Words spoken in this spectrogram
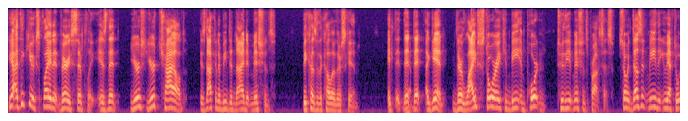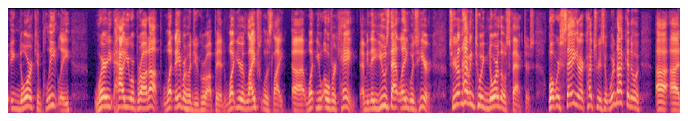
Yeah, I think you explained it very simply. Is that your your child is not going to be denied admissions because of the color of their skin. It, it, yeah. that, that again, their life story can be important to the admissions process. So it doesn't mean that you have to ignore completely where how you were brought up, what neighborhood you grew up in, what your life was like, uh, what you overcame. I mean, they use that language here. So you're not having to ignore those factors. What we're saying in our country is that we're not going to uh, uh,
